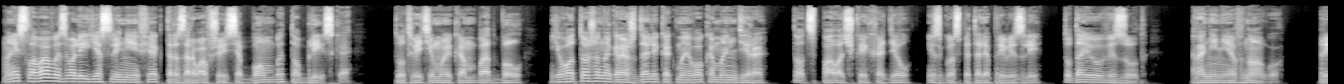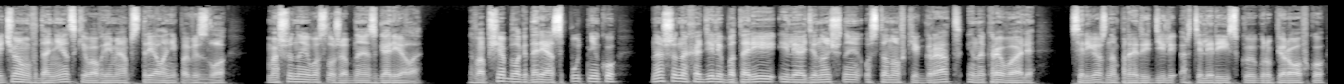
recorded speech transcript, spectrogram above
Мои слова вызвали, если не эффект разорвавшейся бомбы, то близко. Тут ведь и мой комбат был. Его тоже награждали как моего командира. Тот с палочкой ходил, из госпиталя привезли. Туда и увезут. Ранение в ногу. Причем в Донецке во время обстрела не повезло. Машина его служебная сгорела. Вообще, благодаря спутнику, наши находили батареи или одиночные установки «Град» и накрывали. Серьезно проредили артиллерийскую группировку,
